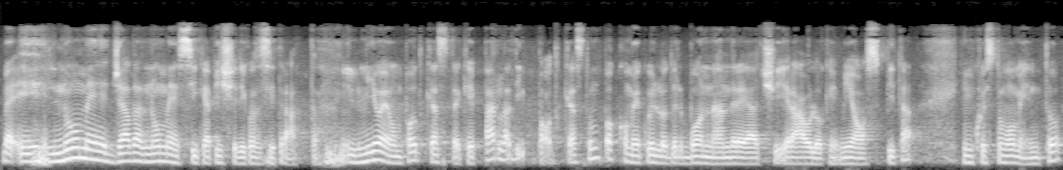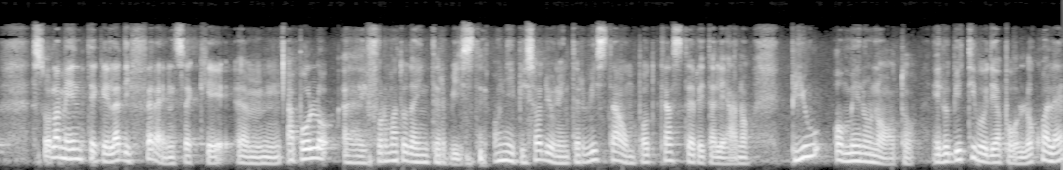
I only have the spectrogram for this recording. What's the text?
Beh, il nome, già dal nome si capisce di cosa si tratta. Il mio è un podcast che parla di podcast, un po' come quello del buon Andrea Ciraulo che mi ospita in questo momento, solamente che la differenza è che um, Apollo è formato da interviste. Ogni episodio è un'intervista a un podcaster italiano, più o meno noto, e l'obiettivo di Apollo qual è?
